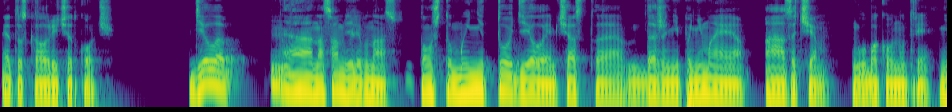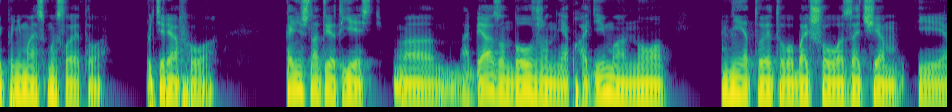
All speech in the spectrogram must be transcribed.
Это сказал Ричард Корч. Дело а, на самом деле в нас, в том, что мы не то делаем, часто даже не понимая, а зачем глубоко внутри, не понимая смысла этого, потеряв его. Конечно, ответ есть. А, обязан, должен, необходимо, но нету этого большого зачем и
